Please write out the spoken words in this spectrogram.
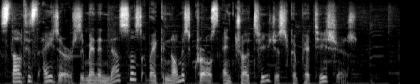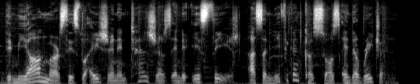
Southeast Asia remains a nexus of economic growth and strategic competitions. The Myanmar situation and tensions in the East Sea are significant concerns in the region.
